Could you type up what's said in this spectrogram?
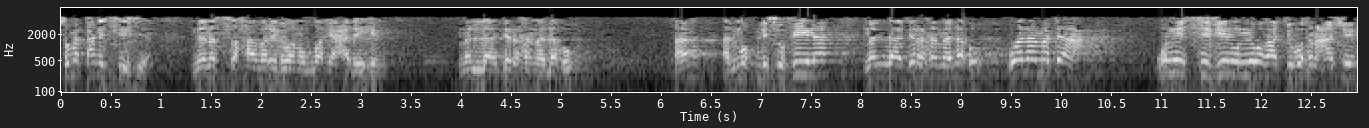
ثم قانون السيسي أننا الصحابة رضوان الله عليهم. من لا درهم له؟ ها؟ المفلس فينا من لا درهم له ولا متاع. وني السيزين وني وغاتجيبو عاشين.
